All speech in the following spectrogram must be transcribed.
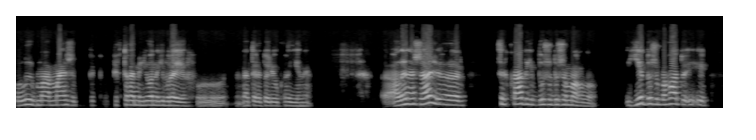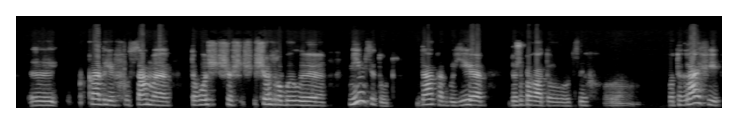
були майже півтора мільйона євреїв е, на території України. Але, на жаль, е, цих кадрів дуже дуже мало. Є дуже багато е, кадрів саме того, що що зробили німці тут. Да, как би Є дуже багато цих фотографій.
